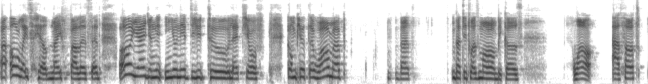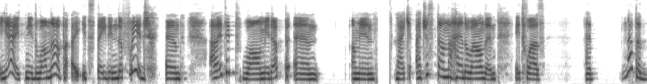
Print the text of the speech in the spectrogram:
I always heard my father said, "Oh yeah, you need you need to let your computer warm up," but but it was more because, well, I thought, yeah, it need warm up. It stayed in the fridge, and I let it warm it up, and I mean, like I just turned my head around, and it was a not a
